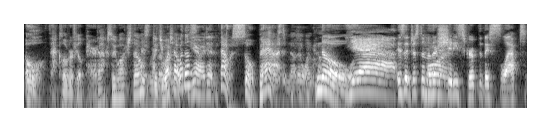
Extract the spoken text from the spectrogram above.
Oh, that Cloverfield Paradox we watched though. Did you watch one. that with us? Yeah, I did. That was so bad. There's another one. coming. No. Yeah, Is it just another More. shitty script that they slapped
